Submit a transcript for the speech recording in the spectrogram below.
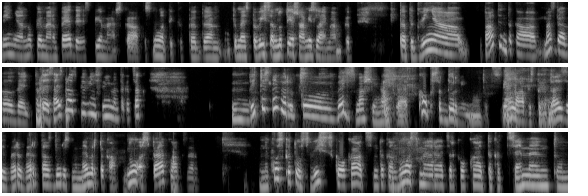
viņa, nu, piemēram, pēdējais piemērs, kā tas notika, kad, um, kad mēs pavisam nu, tiešām izlēmām, ka tātad viņa pati nu, mazgā vēl veļu. Un tad es aizbraucu pie viņas, viņa man tagad saka, mm, Vīt, es nevaru to veļas mašīnu atvērt. Kaut kas ar durvīm noticis. Nu, labi, es tagad aizēju, varu vērt tās durvis, nu nevaru tā kā, nu, ar spēku atveru. Neko skatos, viss kaut kāds nu, kā nosmērēts ar kaut kādu kā cementu. Un,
